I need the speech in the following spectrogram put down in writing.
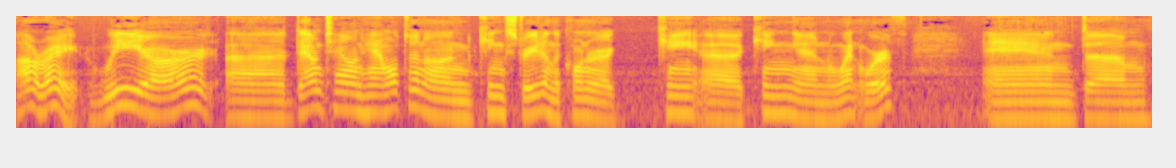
All right, we are uh, downtown Hamilton on King Street on the corner of King, uh, King and Wentworth, and um,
